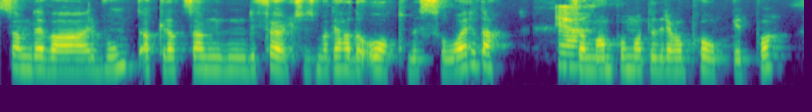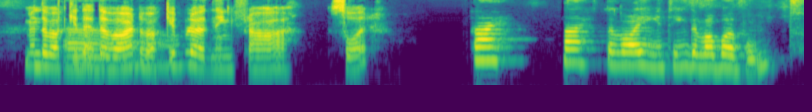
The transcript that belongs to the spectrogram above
som det var vondt. Akkurat som det føltes som at jeg hadde åpne sår, da. Ja. Som man på en måte drev og poket på. Men det var ikke det det var. Det var Eh. ikke blødning fra sår. Nei, nei, det var ingenting. Det var bare vondt.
